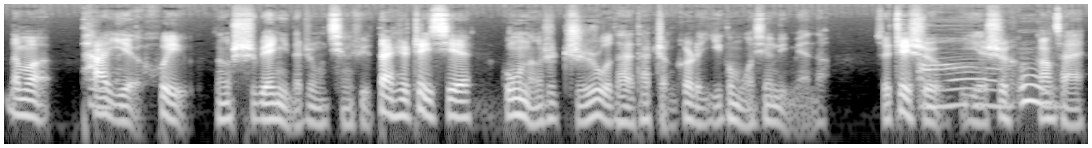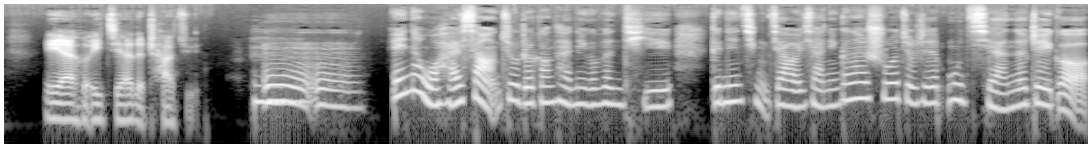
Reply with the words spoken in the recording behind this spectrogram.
那么它也会能识别你的这种情绪，但是这些功能是植入在它整个的一个模型里面的，所以这是哦也是嗯刚才 AI 和 AGI 的差距。嗯嗯哎，那我还想就着刚才那个问题跟您请教一下，您刚才说就是目前的这个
